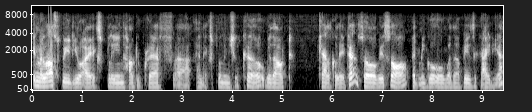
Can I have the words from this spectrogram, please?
in my last video, I explained how to graph uh, an exponential curve without calculator. So we saw, let me go over the basic idea.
